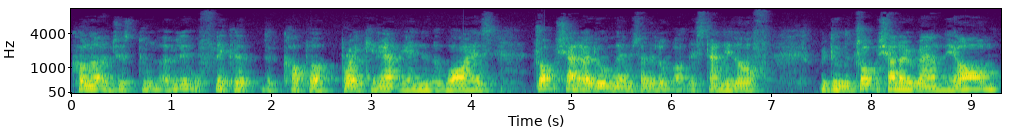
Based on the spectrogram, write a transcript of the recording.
colour and just done a little flicker, the copper breaking out the end of the wires. Drop shadowed all them so they look like they're standing off. We've done the drop shadow around the arm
